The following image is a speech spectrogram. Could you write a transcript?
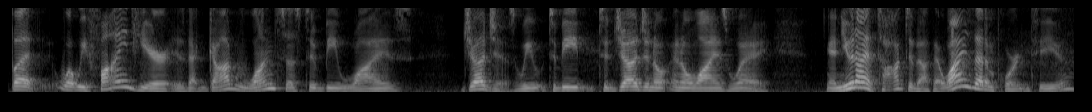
But what we find here is that God wants us to be wise judges. We to be to judge in a, in a wise way. And you and I have talked about that. Why is that important to you?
